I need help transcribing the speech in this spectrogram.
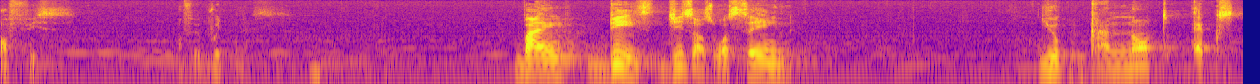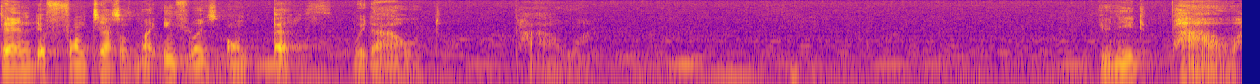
office of a witness. By this, Jesus was saying, You cannot extend the frontiers of my influence on earth without power. You need power.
